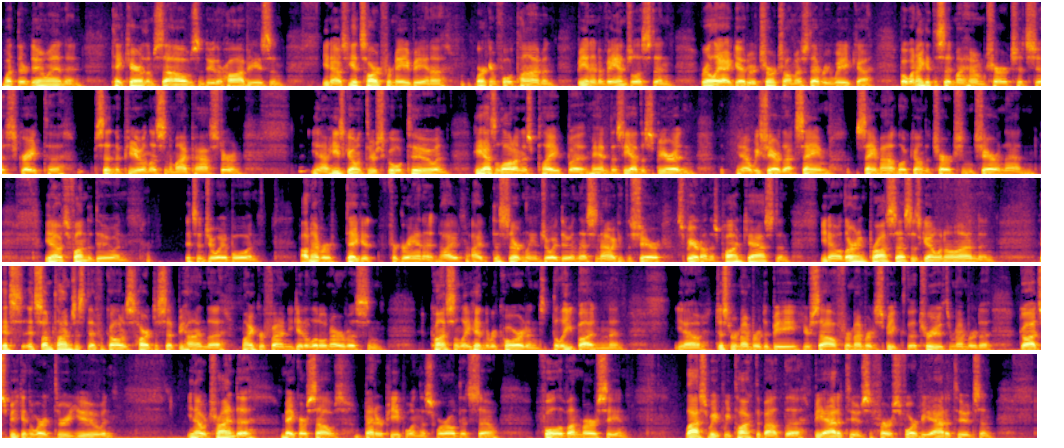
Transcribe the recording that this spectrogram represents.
what they're doing and take care of themselves and do their hobbies and you know, it gets hard for me being a working full time and being an evangelist. And really, I go to a church almost every week. Uh, but when I get to sit in my home church, it's just great to sit in the pew and listen to my pastor. And, you know, he's going through school too, and he has a lot on his plate, but man, does he have the spirit. And, you know, we share that same same outlook on the church and sharing that and you know it's fun to do and it's enjoyable and I'll never take it for granted. I I just certainly enjoy doing this, and now I get to share spirit on this podcast, and you know, learning process is going on, and it's it's sometimes it's difficult. It's hard to sit behind the microphone. You get a little nervous and constantly hitting the record and delete button, and you know, just remember to be yourself. Remember to speak the truth. Remember to God speaking the word through you and you know trying to make ourselves better people in this world that's so full of unmercy. And last week we talked about the beatitudes the first four beatitudes and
